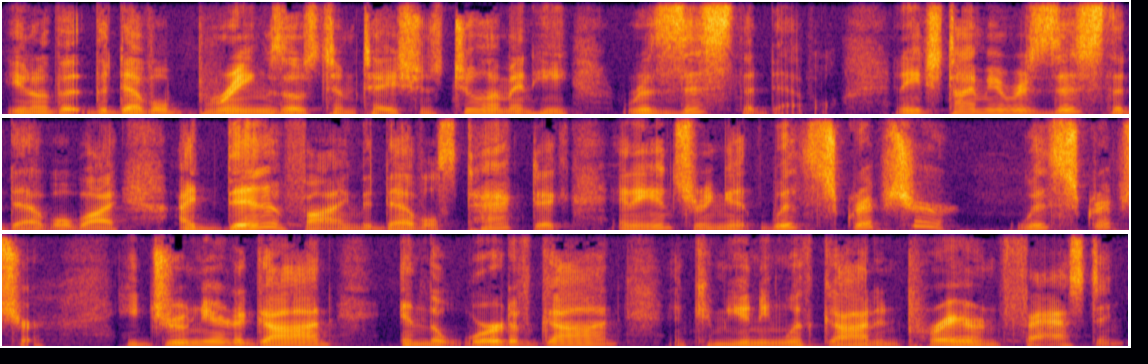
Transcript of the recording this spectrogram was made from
You know, the, the devil brings those temptations to him and he resists the devil. And each time he resists the devil by identifying the devil's tactic and answering it with Scripture, with Scripture. He drew near to God in the Word of God and communing with God in prayer and fasting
